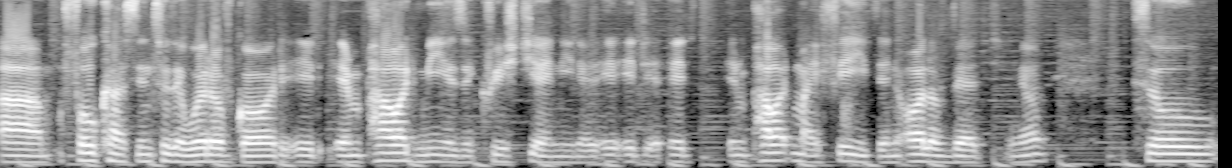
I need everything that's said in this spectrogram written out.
um, focused into the Word of God. It empowered me as a Christian. You know, it, it it empowered my faith and all of that. You know, so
